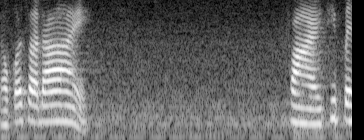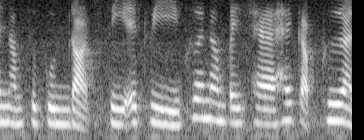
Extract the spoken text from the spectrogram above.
เราก็จะได้ ไฟล์ที่เป็นนามสกุล .csv เพื่อนำไปแชร์ให้กับเพื่อน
